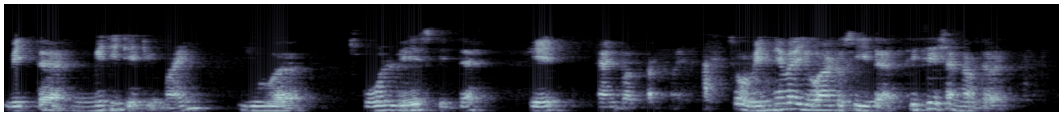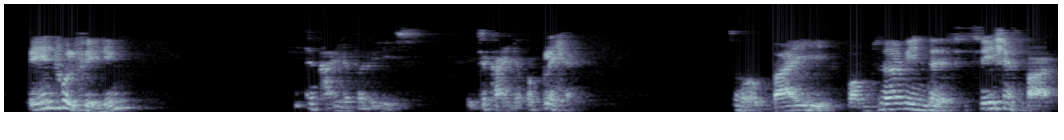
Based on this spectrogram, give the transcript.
with the meditative mind you were always with the head and perspective. So whenever you are to see the cessation of the painful feeling, it's a kind of a release. It's a kind of a pleasure. So by observing the cessation part,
